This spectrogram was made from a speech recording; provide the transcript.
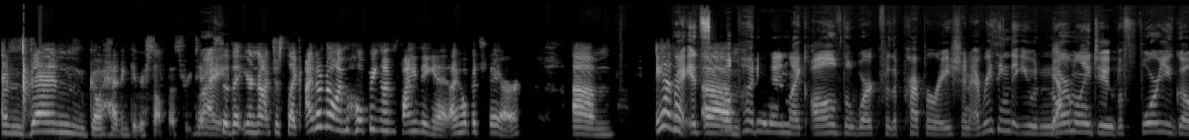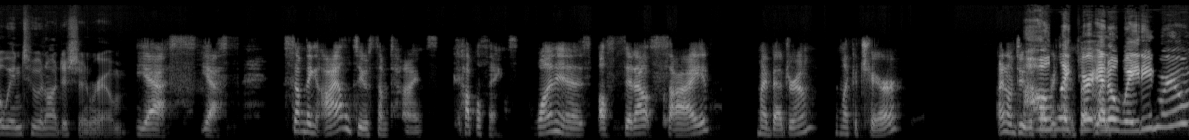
and then go ahead and give yourself those three takes so that you're not just like i don't know i'm hoping i'm finding it i hope it's there um and right it's still um, putting in like all of the work for the preparation everything that you would normally do before you go into an audition room Yes, yes. Something I'll do sometimes, a couple things. One is I'll sit outside my bedroom in like a chair. I don't do this oh like time, you're but in a waiting room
